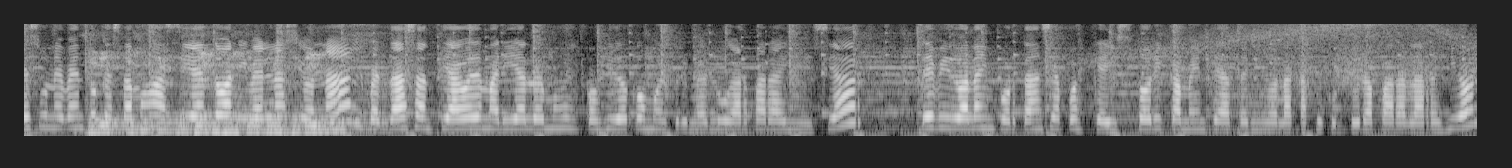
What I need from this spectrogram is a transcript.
es un evento que estamos haciendo a nivel nacional, ¿verdad? Santiago de María lo hemos escogido como el primer lugar para iniciar debido a la importancia pues que históricamente ha tenido la caficultura para la región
